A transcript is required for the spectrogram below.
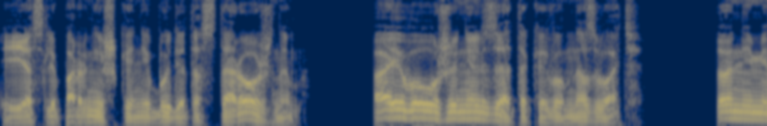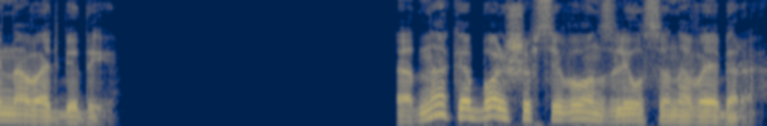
и если парнишка не будет осторожным, а его уже нельзя таковым назвать, то не миновать беды. Однако больше всего он злился на Вебера.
